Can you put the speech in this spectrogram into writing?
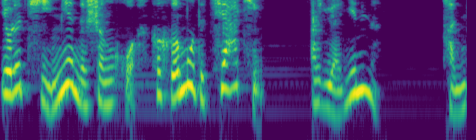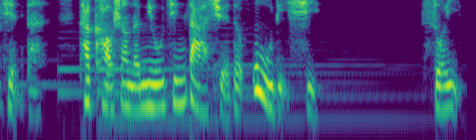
有了体面的生活和和睦的家庭。而原因呢？很简单，他考上了牛津大学的物理系。所以，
